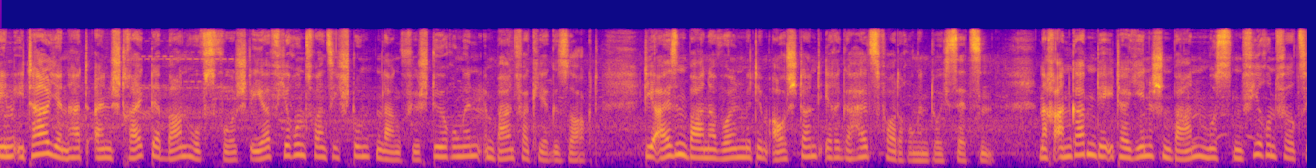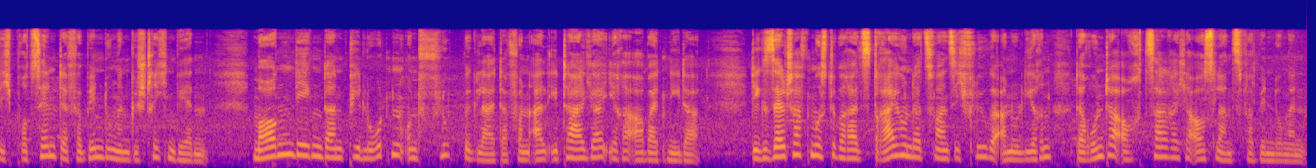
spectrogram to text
In Italien hat ein Streik der Bahnhofsvorsteher 24 Stunden lang für Störungen im Bahnverkehr gesorgt. Die Eisenbahner wollen mit dem Ausstand ihre Gehaltsforderungen durchsetzen. Nach Angaben der italienischen Bahn mussten 44 Prozent der Verbindungen gestrichen werden. Morgen legen dann Piloten und Flugbegleiter von Alitalia ihre Arbeit nieder. Die Gesellschaft musste bereits 320 Flüge annullieren, darunter auch zahlreiche Auslandsverbindungen.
